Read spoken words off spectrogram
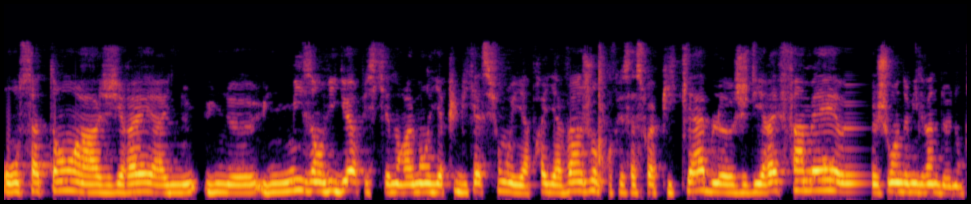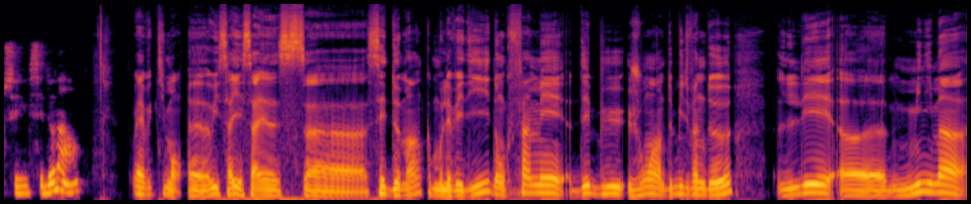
on s'attend à, je à une, mise en vigueur, puisqu'il y a normalement il y a publication et après il y a 20 jours pour que ça soit applicable, je dirais fin mai, euh, juin 2022. Donc c'est demain. Hein. effectivement, euh, oui, ça y est, ça, c'est demain, comme vous l'avez dit. Donc fin mai, début juin 2022, les euh, minima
